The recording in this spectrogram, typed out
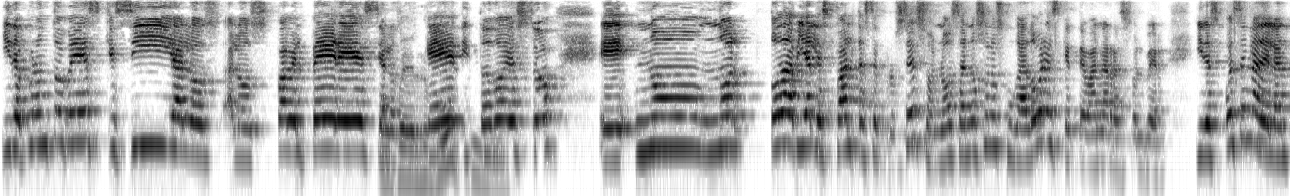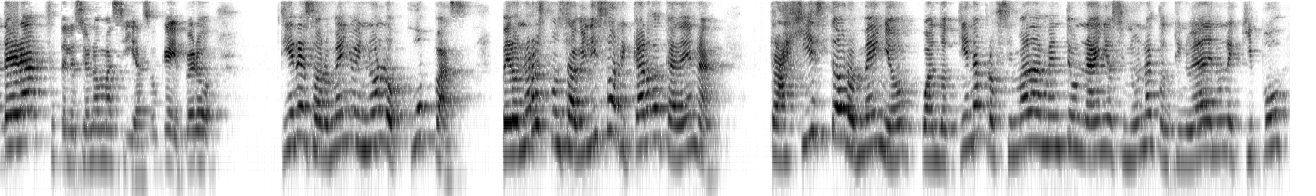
Y de pronto ves que sí, a los, a los Pavel Pérez y a los Buquet y todo eso, eh, no, no, todavía les falta ese proceso, ¿no? O sea, no son los jugadores que te van a resolver. Y después en la delantera se te lesionó Macías, ok, pero tienes a Ormeño y no lo ocupas. Pero no responsabilizo a Ricardo Cadena trajiste a Ormeño cuando tiene aproximadamente un año sin una continuidad en un equipo,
